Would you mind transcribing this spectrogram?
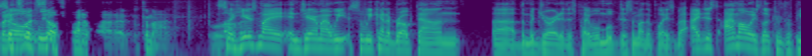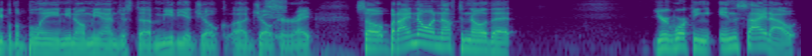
But it's what's we- so fun about it. Come on. So here's it. my and Jeremiah. We so we kind of broke down uh, the majority of this play. We'll move to some other plays, but I just I'm always looking for people to blame. You know me, I'm just a media joke uh, joker, right? So, but I know enough to know that you're working inside out.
